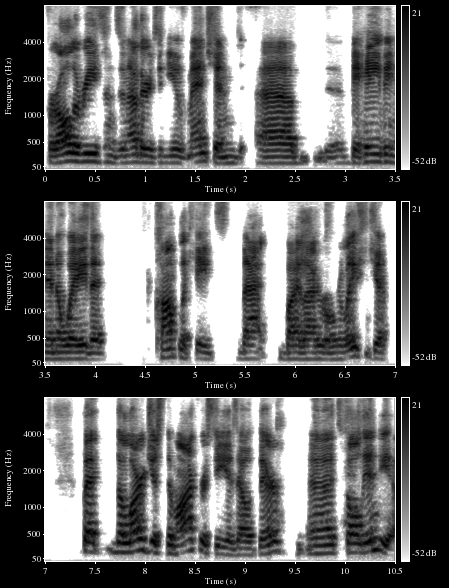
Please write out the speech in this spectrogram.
for all the reasons and others that you've mentioned, uh, behaving in a way that complicates that bilateral relationship. But the largest democracy is out there. Uh, it's called India.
